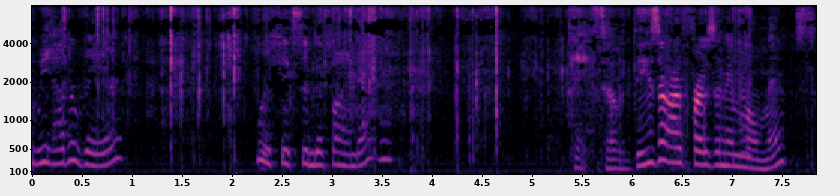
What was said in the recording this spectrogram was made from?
Do we have a rare? We're fixing to find out. Okay, so these are our frozen in moments.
